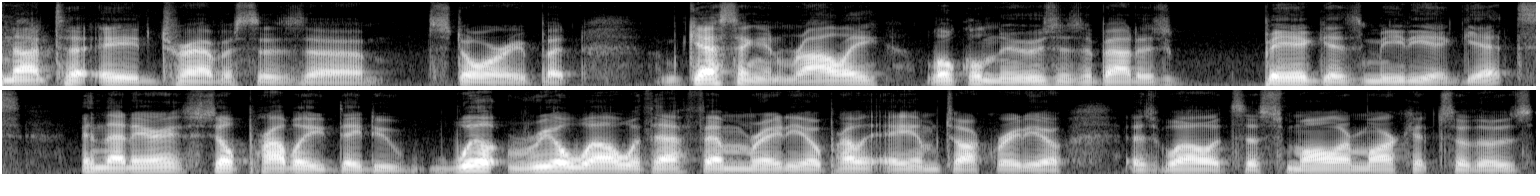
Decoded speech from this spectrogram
Not to aid Travis's uh, story, but I'm guessing in Raleigh, local news is about as big as media gets in that area. Still, probably they do will, real well with FM radio, probably AM talk radio as well. It's a smaller market, so those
